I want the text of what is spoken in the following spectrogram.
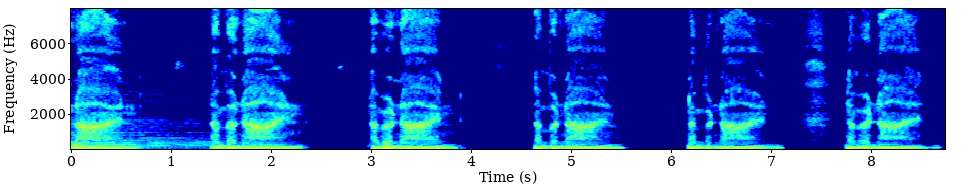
nine, number nine, number nine, number nine, number nine, number nine,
